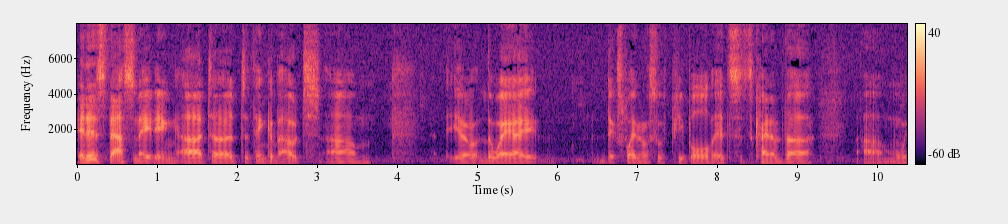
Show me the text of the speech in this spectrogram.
it is fascinating uh, to to think about. Um, you know the way I explain this with people, it's it's kind of the um, when we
